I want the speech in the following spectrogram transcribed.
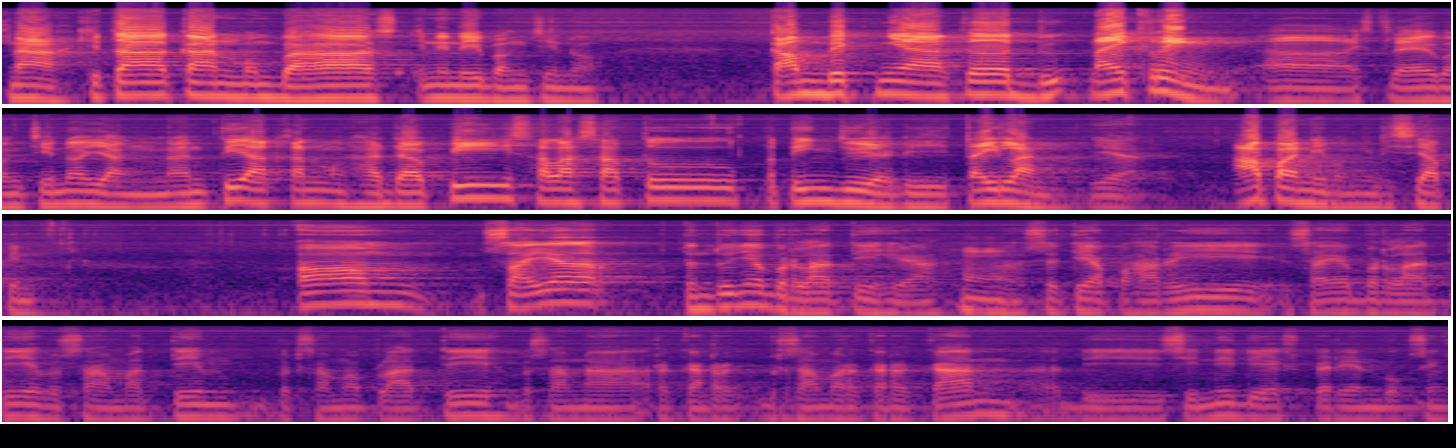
Nah, kita akan membahas ini nih Bang Cino. Comebacknya ke naik ring uh, istilahnya Bang Cino yang nanti akan menghadapi salah satu petinju ya di Thailand. Ya. Apa nih Bang yang disiapin? Um, saya tentunya berlatih ya. Hmm. Setiap hari saya berlatih bersama tim, bersama pelatih, bersama rekan bersama rekan-rekan di sini di Experience Boxing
